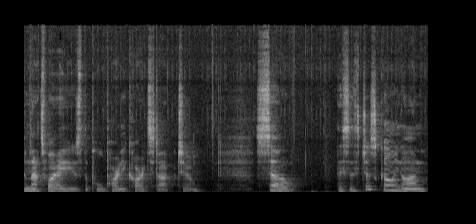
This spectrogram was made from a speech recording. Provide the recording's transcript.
And that's why I use the pool party cardstock too. So this is just going on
